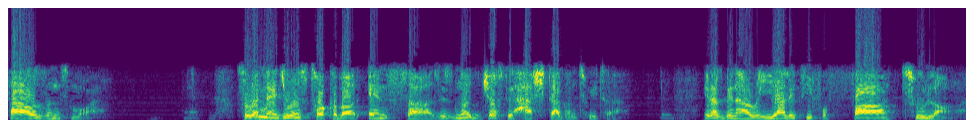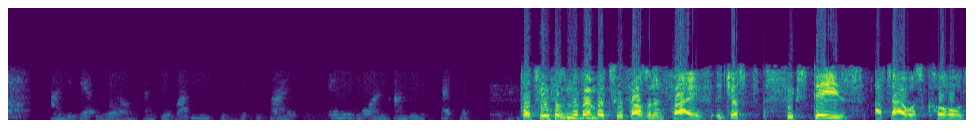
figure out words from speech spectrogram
thousands more. So when Nigerians talk about end SARS, it's not just a hashtag on Twitter. It has been our reality for far too long. 14th of November 2005, just six days after I was called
